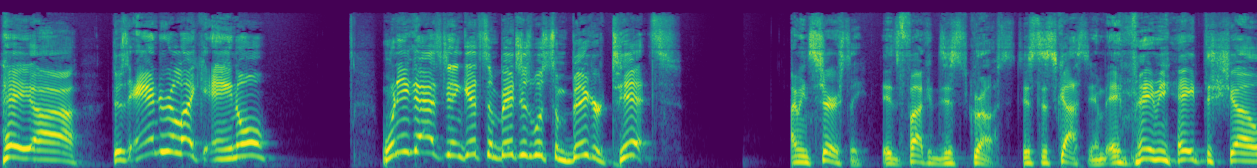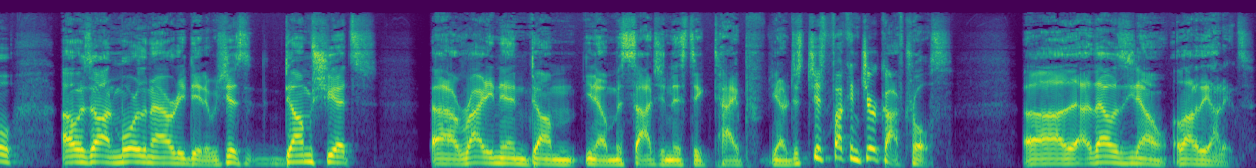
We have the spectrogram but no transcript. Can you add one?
Hey, uh, does Andrea like anal? When are you guys gonna get some bitches with some bigger tits? I mean, seriously, it's fucking just gross. It's disgusting. It made me hate the show I was on more than I already did. It was just dumb shits uh, writing in dumb, you know, misogynistic type, you know, just just fucking jerk off trolls. Uh, that, that was, you know, a lot of the audience.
